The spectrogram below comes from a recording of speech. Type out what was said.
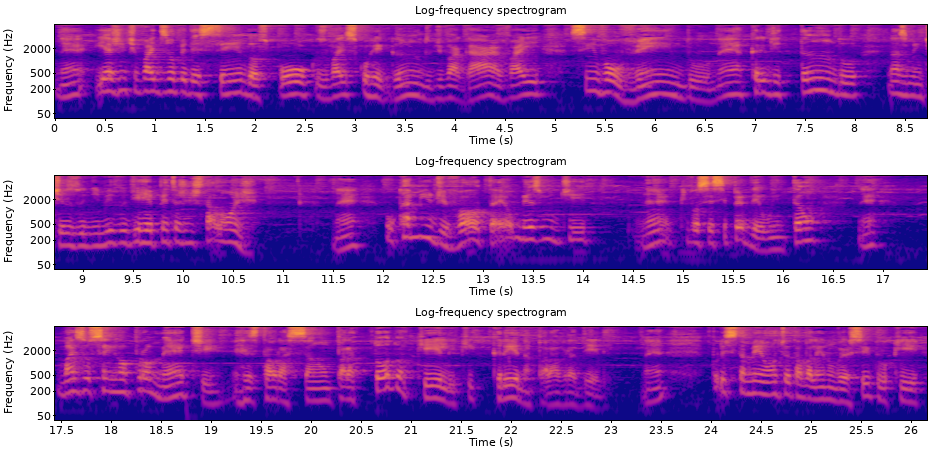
né? e a gente vai desobedecendo aos poucos, vai escorregando devagar, vai se envolvendo, né? acreditando nas mentiras do inimigo e de repente a gente está longe. Né? O caminho de volta é o mesmo de né, que você se perdeu. Então, né, mas o Senhor promete restauração para todo aquele que crê na palavra dele. Né? Por isso também ontem eu estava lendo um versículo que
